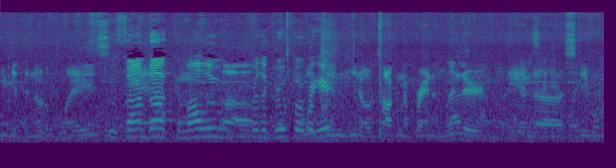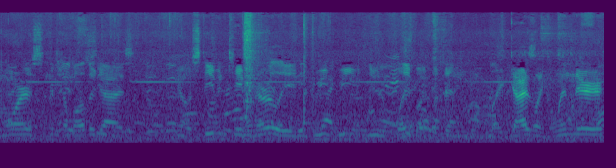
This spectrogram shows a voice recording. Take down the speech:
you get to know the plays. Ufanda, and, Kamalu uh, for the group over here. and, You know, talking to Brandon Linder and uh, Stephen Morris and a couple other guys. You know, Stephen came in early and we, we knew the playbook, but then like guys like Linder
